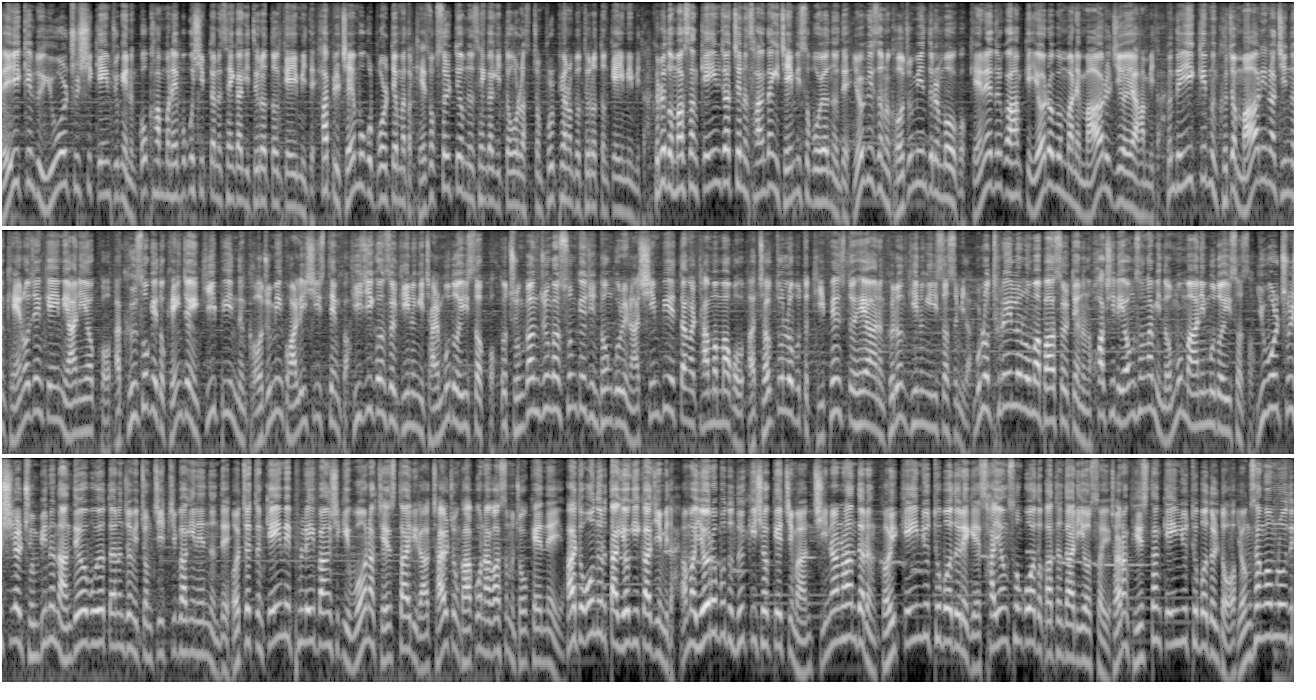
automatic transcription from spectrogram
네, 이 게임도 6월 출시 게임 중에는 꼭 한번 해보고 싶다는 생각이 들었던 게임인데 하필 제목을 볼 때마다 계속 쓸데없는 생각이 떠올라서 좀 불편함도 들었던 게임입니다. 그래도 막상 게임 자체는 상당히 재밌어 보였는데 여기서는 거주민들을 모으고 걔네들과 함께 여러분만의 마을을 지어야 합니다. 근데 이 게임은 그저 마을이나 짓는 개노잼 게임이 아니었고 아, 그 속에도 굉장히 깊이 있는 거주민 관리 시스템과 기지 건설 기능이 잘 묻어 있었고 또 중간중간 숨겨진 동굴 얼굴이나 신비의 땅을 탐험하고 아, 적들로부터 디펜스도 해야 하는 그런 기능이 있었습니다. 물론 트레일러로만 봤을 때는 확실히 영상감이 너무 많이 묻어 있어서 6월 출시할 준비는 안 되어 보였다는 점이 좀 찝찝하긴 했는데 어쨌든 게임의 플레이 방식이 워낙 제 스타일이라 잘 좀 갖고 나갔으면 좋겠네요. 하여튼 오늘은 딱 여기까지입니다. 아마 여러분도 느끼셨겠지만 지난 한 달은 거의 게임 유튜버들에게 사형 선고와도 같은 달이었어요. 저랑 비슷한 게임 유튜버들도 영상 업로드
